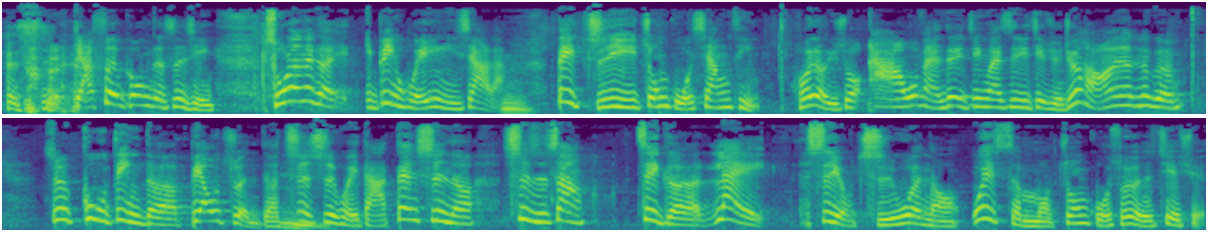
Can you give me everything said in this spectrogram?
的事、假社工的事情，除了那个一并回应一下啦。被质疑中国相挺，侯友谊说啊，我反对境外势力借选，就好像那个就是固定的标准的制式回答。但是呢，事实上这个赖是有质问哦，为什么中国所有的界选，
